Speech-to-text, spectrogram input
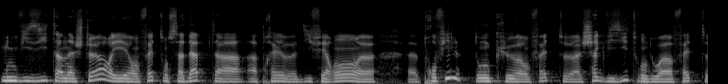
une visite, un acheteur, et en fait, on s'adapte après différents profils. Donc, en fait, à chaque visite, on doit en fait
